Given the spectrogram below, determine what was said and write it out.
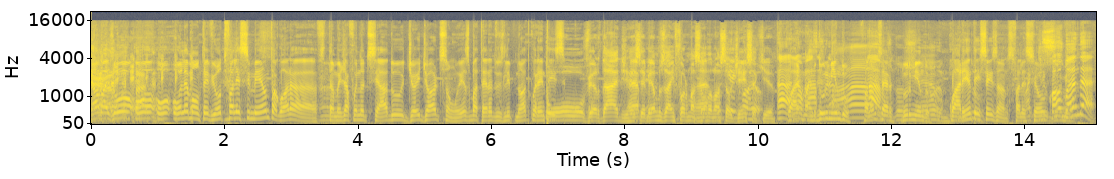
Não, mas o, o, o, o Lemon teve outro falecimento agora, também já foi noticiado, Joey Jordison, o ex-batera do Slipknot, 46. Pô, verdade, recebemos a informação da nossa audiência morreu? aqui. Ah, Qua- não, mas... dormindo, Ah, falando sério, do dormindo. céu. 46 anos, faleceu. Qual dormindo. banda?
